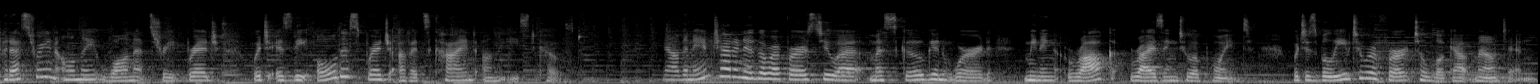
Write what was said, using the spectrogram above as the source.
pedestrian-only Walnut Street Bridge, which is the oldest bridge of its kind on the East Coast. Now, the name Chattanooga refers to a Muskogee word meaning rock rising to a point, which is believed to refer to Lookout Mountain.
